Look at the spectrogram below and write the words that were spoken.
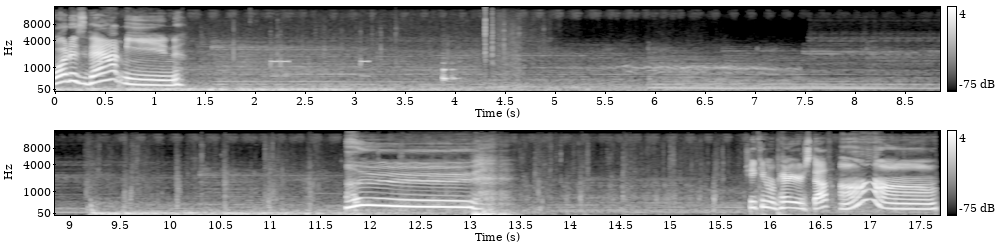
What does that mean? Oh. She can repair your stuff? Oh.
